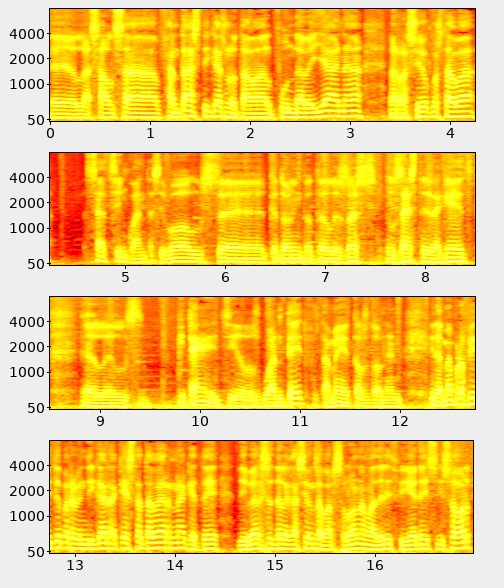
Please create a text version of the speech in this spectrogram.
eh, la salsa fantàstica, es notava el punt d'avellana, la ració costava 7,50. Si vols eh, que donin tots els, es- els estres aquests, el, els pitets i els guantets, pues, també te'ls donen. I també aprofite per reivindicar aquesta taverna que té diverses delegacions a Barcelona, Madrid, Figueres i Sort,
